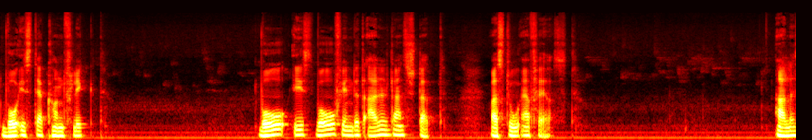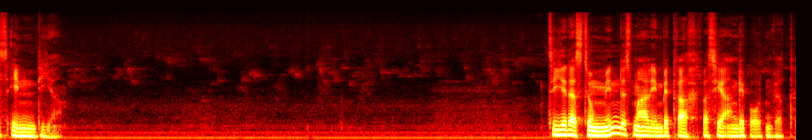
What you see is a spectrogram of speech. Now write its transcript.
Wo ist der Konflikt? Wo ist, wo findet all das statt, was du erfährst? Alles in dir. Ziehe das zumindest mal in Betracht, was hier angeboten wird.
